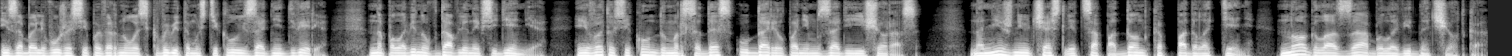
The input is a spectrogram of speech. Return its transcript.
Изабель в ужасе повернулась к выбитому стеклу из задней двери, наполовину вдавленной в сиденье, и в эту секунду Мерседес ударил по ним сзади еще раз. На нижнюю часть лица подонка падала тень, но глаза было видно четко,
